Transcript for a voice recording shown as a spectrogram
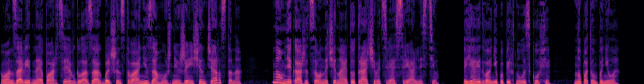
Он завидная партия в глазах большинства незамужних женщин Чарлстона. Но мне кажется, он начинает утрачивать связь с реальностью. Я едва не поперхнулась кофе, но потом поняла.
